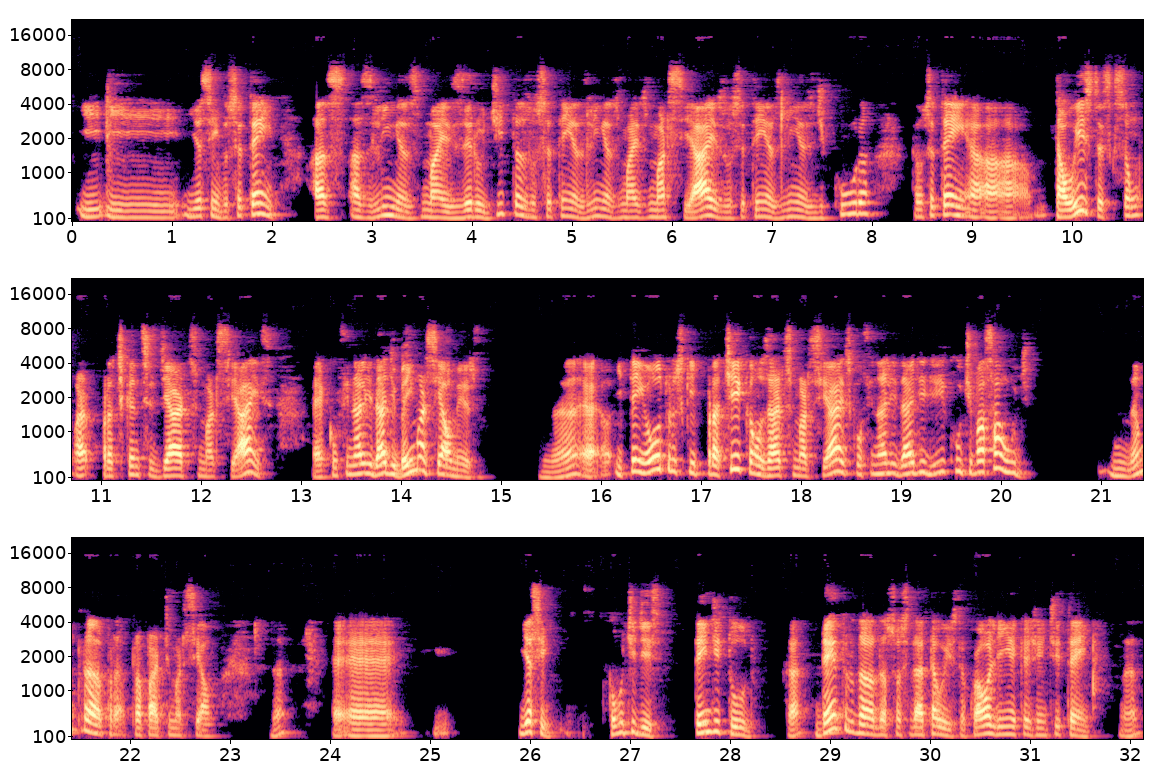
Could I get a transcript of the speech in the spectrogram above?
e, e, e, assim, você tem as, as linhas mais eruditas, você tem as linhas mais marciais, você tem as linhas de cura. Então, você tem a, a, taoístas que são praticantes de artes marciais é, com finalidade bem marcial mesmo. Né? É, e tem outros que praticam as artes marciais com finalidade de cultivar saúde, não para a parte marcial. Né? É, é e assim, como te disse, tem de tudo. Tá? Dentro da, da sociedade taoísta, qual a linha que a gente tem? Né?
